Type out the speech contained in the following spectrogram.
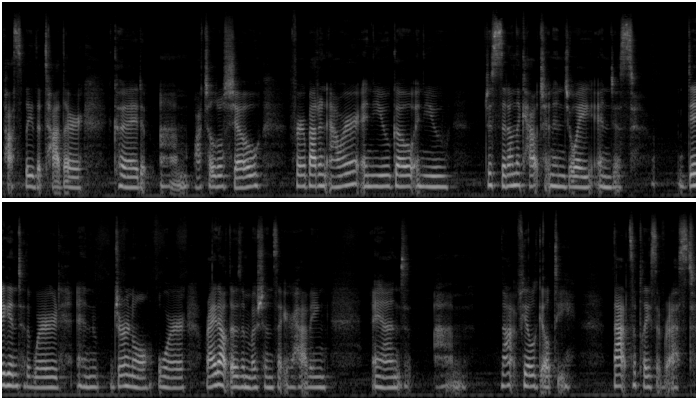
possibly the toddler could um, watch a little show for about an hour and you go and you just sit on the couch and enjoy and just dig into the word and journal or write out those emotions that you're having and um, not feel guilty. That's a place of rest.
